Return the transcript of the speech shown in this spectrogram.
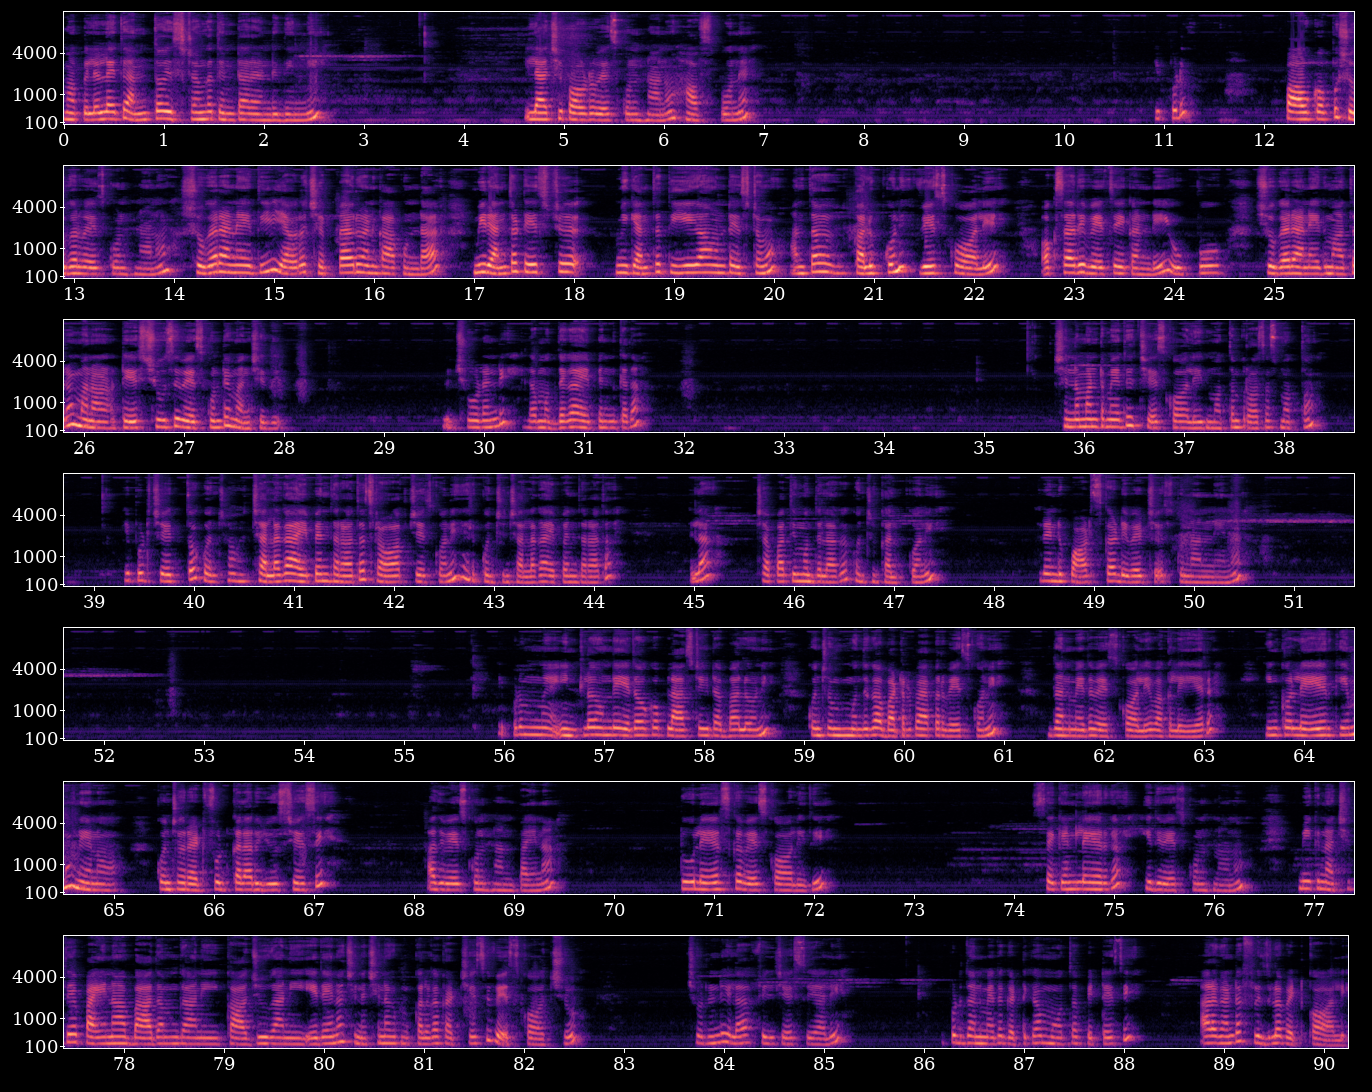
మా పిల్లలు అయితే ఎంతో ఇష్టంగా తింటారండి దీన్ని. ఇలాచీ పౌడర్ వేసుకుంటున్నాను హాఫ్ స్పూనే. ఇప్పుడు పావు కప్పు షుగర్ వేసుకుంటున్నాను. షుగర్ అనేది ఎవరో చెప్పారు అని కాకుండా మీరు ఎంత టేస్ట్ మీకు ఎంత తీయగా ఉంటే ఇష్టమో అంత కలుపుకొని వేసుకోవాలి. ఒకసారి వేసేయకండి. ఉప్పు షుగర్ అనేది మాత్రం మన టేస్ట్ చూసి వేసుకుంటే మంచిది. చూడండి ఇలా ముద్దగా అయిపోయింది కదా. చిన్న మంట మీద చేసుకోవాలి. ఇది మొత్తం ప్రాసెస్ మొత్తం. ఇప్పుడు చేతితో కొంచెం చల్లగా అయిపోయిన తర్వాత స్టవ్ ఆఫ్ చేసుకొని కొంచెం చల్లగా అయిపోయిన తర్వాత ఇలా చపాతీ ముద్దలాగా కొంచెం కలుపుకొని రెండు పార్ట్స్గా డివైడ్ చేసుకున్నాను నేను. ఇప్పుడు ఇంట్లో ఉండే ఏదో ఒక ప్లాస్టిక్ డబ్బాలోని కొంచెం ముందుగా బటర్ పేపర్ వేసుకొని దాని మీద వేసుకోవాలి ఒక లేయర్. ఇంకో లేయర్కి ఏమో నేను కొంచెం రెడ్ ఫుడ్ కలర్ యూస్ చేసి అది వేసుకుంటున్నాను పైన. టూ లేయర్స్గా వేసుకోవాలి ఇది. సెకండ్ లేయర్గా ఇది వేసుకుంటున్నాను. మీకు నచ్చితే పైన బాదం కానీ కాజు కానీ ఏదైనా చిన్న చిన్న ముక్కలుగా కట్ చేసి వేసుకోవచ్చు. చూడండి ఇలా ఫిల్ చేసేయాలి. ఇప్పుడు దాని మీద గట్టిగా మూత పెట్టేసి అరగంట ఫ్రిడ్జ్లో పెట్టుకోవాలి.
